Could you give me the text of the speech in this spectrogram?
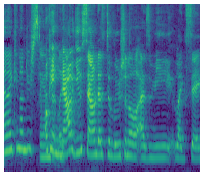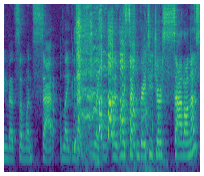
and I can understand. Okay, that, like, now you sound as delusional as me, like saying that someone sat, like that, like uh, my second grade teacher sat on us.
